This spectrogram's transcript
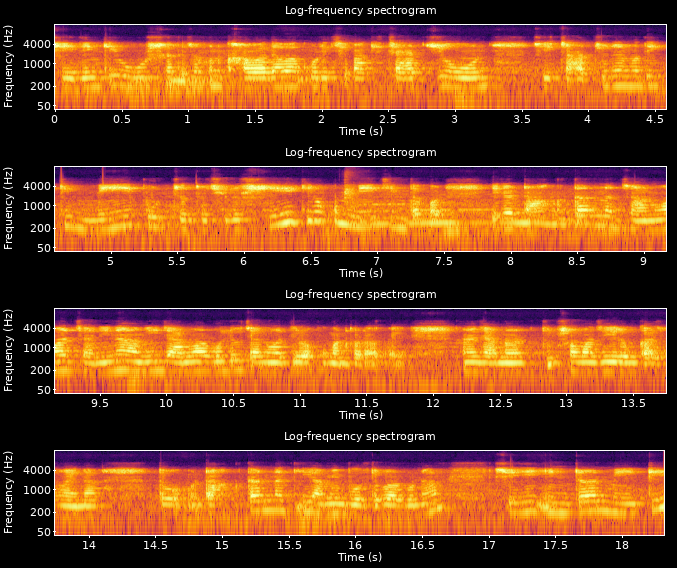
সেই দিনকে ওর সাথে যখন খাওয়া দাওয়া করেছে বাকি চারজন, সেই চারজনের মধ্যে একটি মেয়ে পর্যন্ত ছিল। সে কীরকম মেয়ে, চিন্তা কর। এরা ডাক্তার না জানোয়ার জানি না, আমি জানোয়ার বললেও জানোয়ারদের অপমান করা হয়। কারণ জানোয়ার সমাজে এরকম কাজ হয় না। তো ডাক্তার নাকি আমি বলতে পারব না, সেই ইন্টার্ন মেয়েটি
